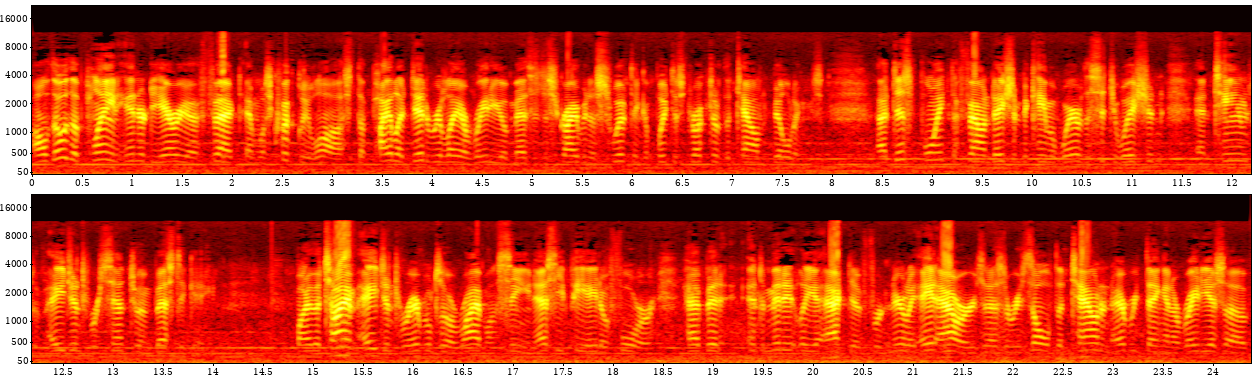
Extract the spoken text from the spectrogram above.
Although the plane entered the area of effect and was quickly lost, the pilot did relay a radio message describing the swift and complete destruction of the town's buildings. At this point, the Foundation became aware of the situation, and teams of agents were sent to investigate. By the time agents were able to arrive on scene, SCP-804 had been intermittently active for nearly eight hours, and as a result, the town and everything in a radius of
